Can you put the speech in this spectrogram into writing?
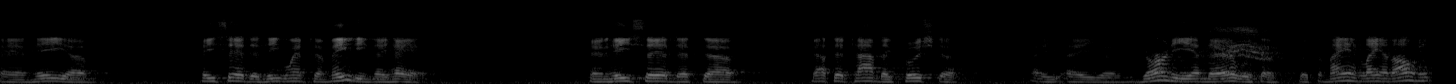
and he uh, he said that he went to a meeting they had, and he said that uh, about that time they pushed a a, a uh, gurney in there with a with a man laying on it,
